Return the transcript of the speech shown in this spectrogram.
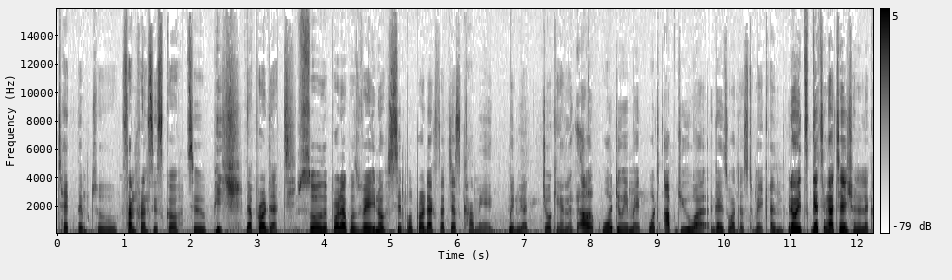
take them to San Francisco to pitch their product. So the product was very, you know, simple products that just come in when we are joking and like, oh, what do we make? What app do you guys want us to make? And you know, it's getting attention. And like,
